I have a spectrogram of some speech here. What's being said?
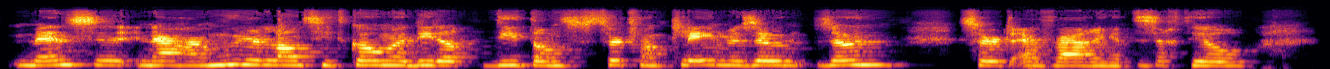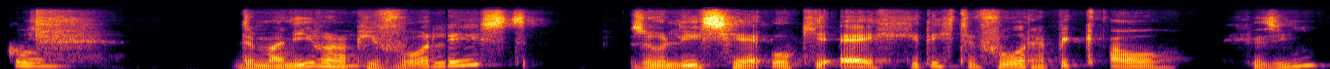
mensen naar haar moederland ziet komen die, dat, die het dan een soort van claimen. Zo'n zo'n soort ervaring. Het is echt heel cool. De manier waarop je voorleest, zo lees jij ook je eigen gedichten voor, heb ik al gezien,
